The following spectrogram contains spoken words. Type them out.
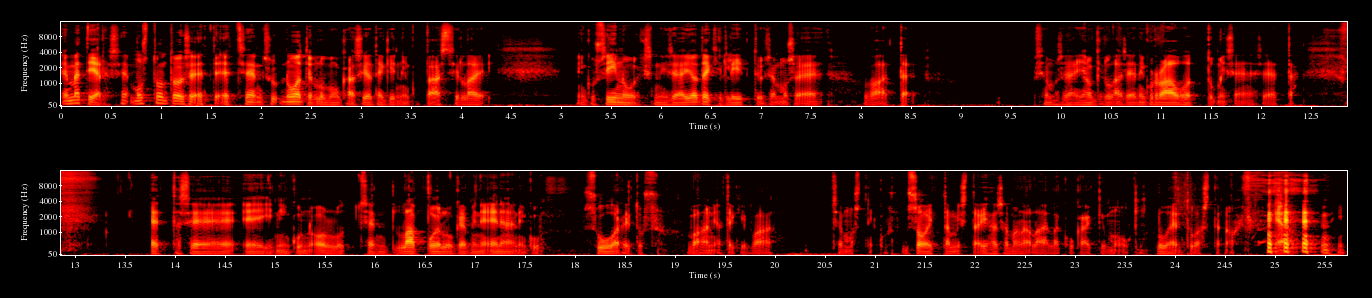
En mä tiedä. Se, musta tuntuu se, että, että sen nuotiluvun kanssa jotenkin niin pääsi niin kuin sinuiksi, niin se jotenkin liittyy semmoiseen vaan, että semmoiseen jonkinlaiseen niin kuin rauhoittumiseen se, että, että se ei niin kuin ollut sen lappujen lukeminen enää niin kuin suoritus, vaan jotenkin vaan semmoista niin kuin soittamista ihan samalla lailla kuin kaikki muukin. Luen tuosta noin. niin.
